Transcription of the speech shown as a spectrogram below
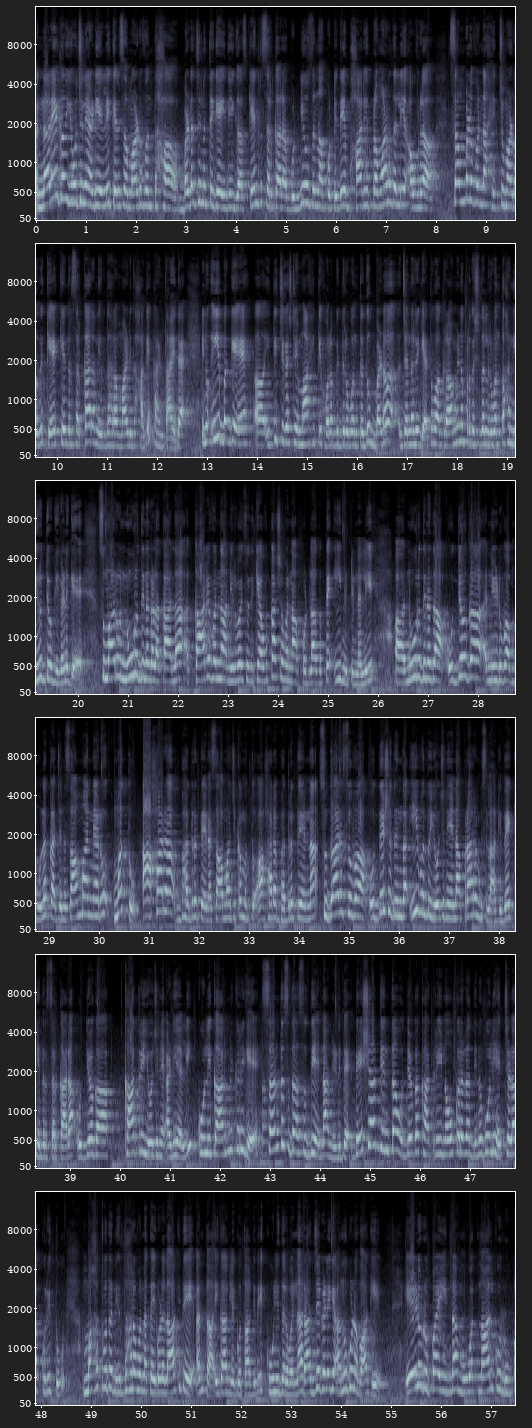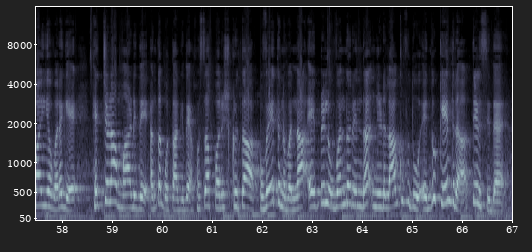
ನರೇಗಾ ಯೋಜನೆ ಅಡಿಯಲ್ಲಿ ಕೆಲಸ ಮಾಡುವಂತಹ ಬಡ ಜನತೆಗೆ ಇದೀಗ ಕೇಂದ್ರ ಸರ್ಕಾರ ಗುಡ್ ನ್ಯೂಸ್ ಅನ್ನ ಕೊಟ್ಟಿದೆ. ಭಾರಿ ಪ್ರಮಾಣದಲ್ಲಿ ಅವರ ಸಂಬಳವನ್ನ ಹೆಚ್ಚು ಮಾಡೋದಕ್ಕೆ ಕೇಂದ್ರ ಸರ್ಕಾರ ನಿರ್ಧಾರ ಮಾಡಿದ ಹಾಗೆ ಕಾಣ್ತಾ ಇದೆ. ಇನ್ನು ಈ ಬಗ್ಗೆ ಇತ್ತೀಚೆಗಷ್ಟೇ ಮಾಹಿತಿ ಹೊರಬಿದ್ದಿರುವಂತದ್ದು ಬಡ ಜನರಿಗೆ ಅಥವಾ ಗ್ರಾಮೀಣ ಪ್ರದೇಶದಲ್ಲಿರುವಂತಹ ನಿರುದ್ಯೋಗಿಗಳಿಗೆ ಸುಮಾರು ನೂರು ದಿನಗಳ ಕಾಲ ಕಾರ್ಯವನ್ನ ನಿರ್ವಹಿಸೋದಕ್ಕೆ ಅವಕಾಶವನ್ನ ಕೊಡಲಾಗುತ್ತೆ. ಈ ನಿಟ್ಟಿನಲ್ಲಿ ನೂರು ದಿನದ ಉದ್ಯೋಗ ನೀಡುವ ಮೂಲಕ ಜನಸಾಮಾನ್ಯರು ಮತ್ತು ಆಹಾರ ಭದ್ರತೆಯನ್ನ, ಸಾಮಾಜಿಕ ಮತ್ತು ಆಹಾರ ಭದ್ರತೆಯನ್ನ ಸುಧಾರಿಸುವ ಉದ್ದೇಶದಿಂದ ಈ ಒಂದು ಯೋಜನೆಯನ್ನ ಪ್ರಾರಂಭಿಸಲಾಗಿದೆ. ಕೇಂದ್ರ ಸರ್ಕಾರ ಉದ್ಯೋಗ ಖಾತ್ರಿ ಯೋಜನೆ ಅಡಿಯಲ್ಲಿ ಕೂಲಿ ಕಾರ್ಮಿಕರಿಗೆ ಸಂತಸದ ಸುದ್ದಿಯನ್ನ ನೀಡಿದೆ. ದೇಶಾದ್ಯಂತ ಉದ್ಯೋಗ ಖಾತ್ರಿ ನೌಕರರ ದಿನಗೂಲಿ ಹೆಚ್ಚಳ ಕುರಿತು ಮಹತ್ವದ ನಿರ್ಧಾರವನ್ನ ಕೈಗೊಳ್ಳಲಾಗಿದೆ ಅಂತ ಈಗಾಗಲೇ ಗೊತ್ತಾಗಿದೆ. ಕೂಲಿ ದರವನ್ನ ರಾಜ್ಯಗಳಿಗೆ ಅನುಗುಣವಾಗಿ ಏಳು ರೂಪಾಯಿಯಿಂದ ಮೂವತ್ನಾಲ್ಕು ರೂಪಾಯಿಯವರೆಗೆ ಹೆಚ್ಚಳ ಮಾಡಿದೆ ಅಂತ ಗೊತ್ತಾಗಿದೆ. ಹೊಸ ಪರಿಷ್ಕೃತ ವೇತನವನ್ನ ಏಪ್ರಿಲ್ ಒಂದರಿಂದ ನೀಡಲಾಗುವುದು ಎಂದು ಕೇಂದ್ರ ತಿಳಿಸಿದೆ.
